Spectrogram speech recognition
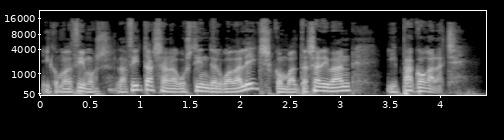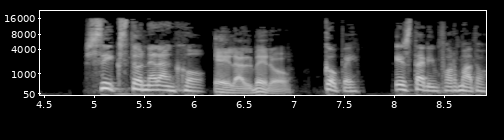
Y como decimos, la cita San Agustín del Guadalix con Baltasar Iván y Paco Garache. Sixto Naranjo. El albero. Cope. Estar informado.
